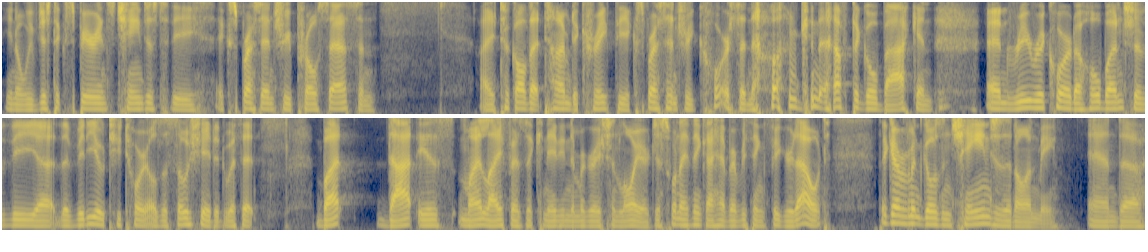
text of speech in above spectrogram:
You know, we've just experienced changes to the express entry process and I took all that time to create the express entry course and now I'm going to have to go back and and re-record a whole bunch of the uh, the video tutorials associated with it. But that is my life as a Canadian immigration lawyer. Just when I think I have everything figured out, the government goes and changes it on me. And uh,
